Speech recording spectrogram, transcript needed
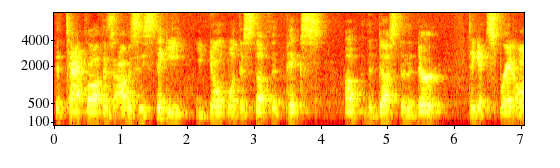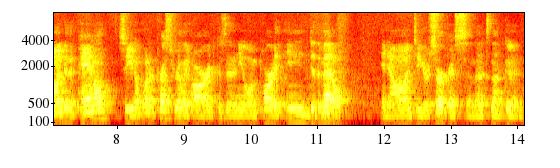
the tack cloth is obviously sticky. You don't want the stuff that picks up the dust and the dirt to get spread onto the panel. So you don't want to press really hard because then you'll impart it into the metal and onto your surface and that's not good.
